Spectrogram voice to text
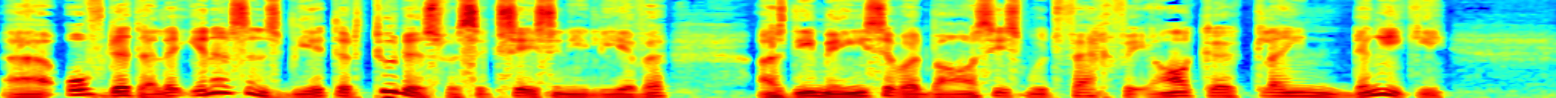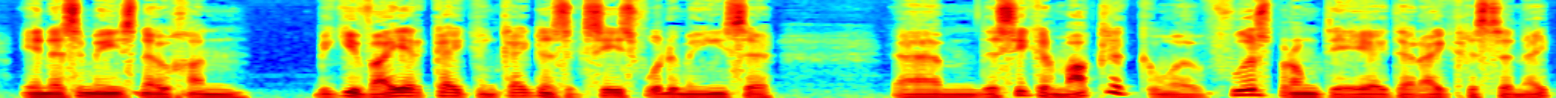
Uh of dit hulle enigstens beter toedus vir sukses in die lewe as die mense wat basies moet veg vir elke klein dingetjie. En as 'n mens nou gaan bietjie weier kyk en kyk na suksesvolle mense. Ehm um, dis seker maklik om 'n voorsprong te hê uit 'n ryk gesinheid,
